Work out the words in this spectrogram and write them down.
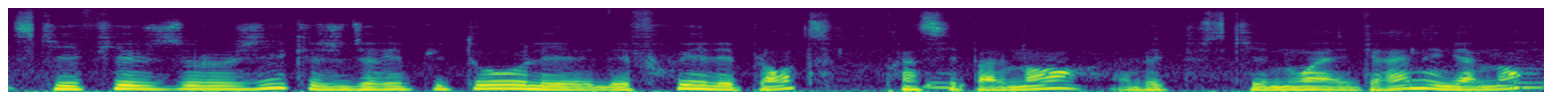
Ce qui est physiologique, je dirais plutôt les, les fruits et les plantes, principalement, avec tout ce qui est noix et graines également. Mm.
